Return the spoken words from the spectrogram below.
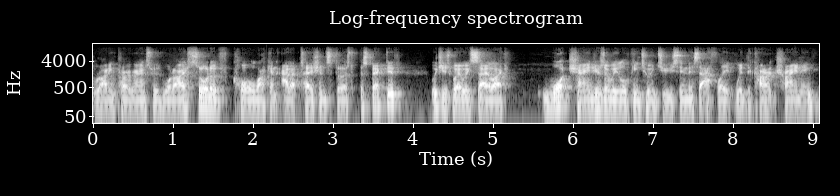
writing programs with what I sort of call like an adaptations first perspective, which is where we say like, what changes are we looking to induce in this athlete with the current training?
